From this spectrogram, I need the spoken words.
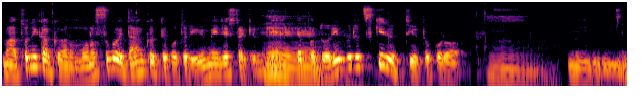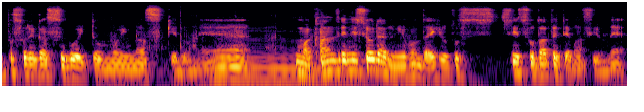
まあとにかくあのものすごいダンクってことで有名でしたけどね、えー、やっぱドリブルつけるっていうところ、うん、うん、やっぱそれがすごいと思いますけどね、まあ完全に将来の日本代表として育ててますよね。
